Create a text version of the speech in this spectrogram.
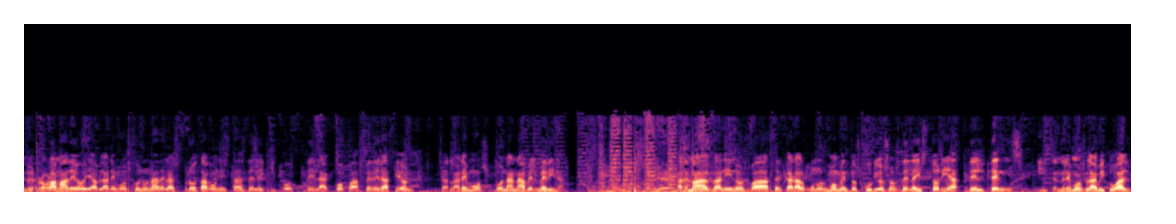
En el programa de hoy hablaremos con una de las protagonistas del equipo de la Copa Federación. Charlaremos con Anabel Medina. Además, Dani nos va a acercar algunos momentos curiosos de la historia del tenis y tendremos la habitual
